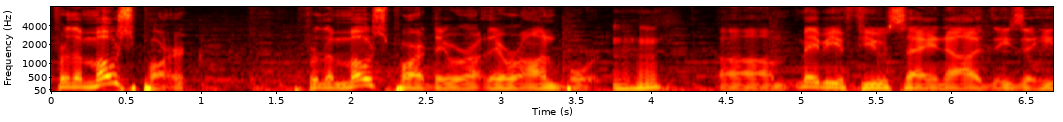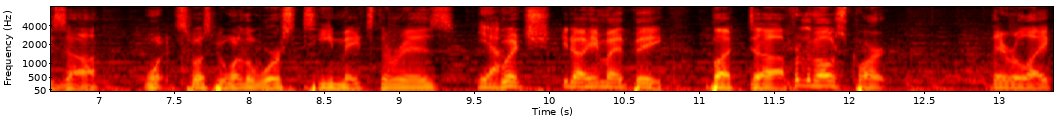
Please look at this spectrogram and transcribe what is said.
For the most part, for the most part, they were they were on board. Mm-hmm. Um, maybe a few saying uh, he's a, he's uh, supposed to be one of the worst teammates there is. Yeah. Which you know he might be, but uh, for the most part, they were like,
